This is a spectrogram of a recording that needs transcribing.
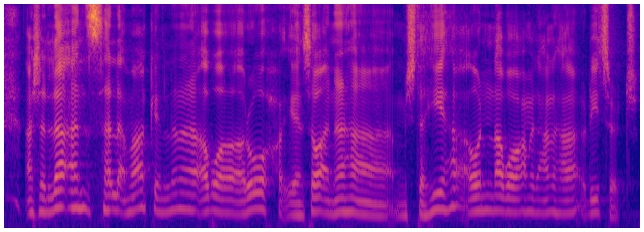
عشان لا أنسى الأماكن اللي أنا أبغى أروح يعني سواء إنها مشتهيها أو إن أبغى أعمل عنها research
